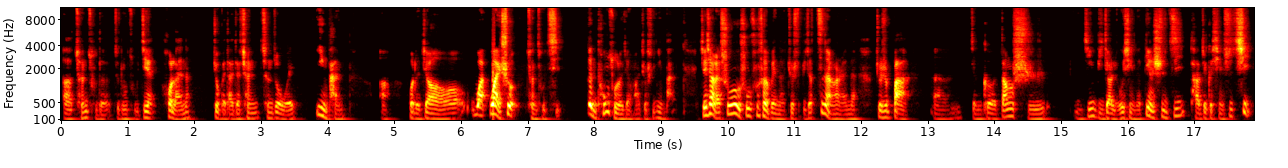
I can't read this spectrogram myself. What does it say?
呃存储的这种组件，后来呢就被大家称称作为硬盘啊，或者叫外外设存储器。更通俗的讲法就是硬盘。接下来输入输出设备呢，就是比较自然而然的，就是把呃整个当时已经比较流行的电视机，它这个显示器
